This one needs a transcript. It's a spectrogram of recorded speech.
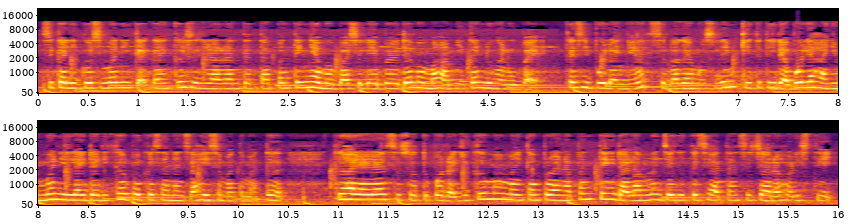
sekaligus meningkatkan kesedaran tentang pentingnya membaca label dan memahami kandungan ubat. Kesimpulannya, sebagai Muslim, kita tidak boleh hanya menilai dari keberkesanan zahir semata-mata. Kehalalan sesuatu produk juga memainkan peranan penting dalam menjaga kesihatan secara holistik,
